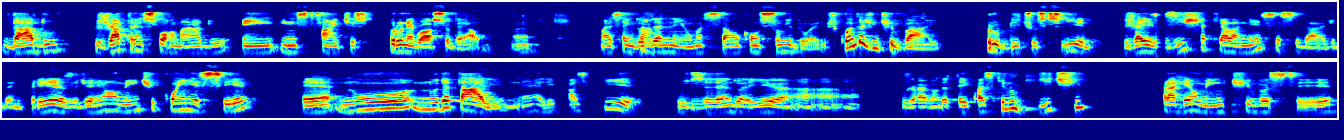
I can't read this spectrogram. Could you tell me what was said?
dado já transformado em insights para o negócio dela. Né? Mas, sem dúvida ah. nenhuma, são consumidores. Quando a gente vai para o B2C, já existe aquela necessidade da empresa de realmente conhecer é, no, no detalhe, né? ali quase que usando aí a, a, o jargão da TI, quase que no bit, para realmente você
